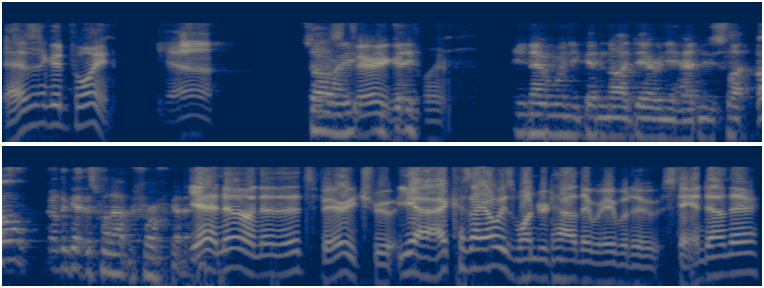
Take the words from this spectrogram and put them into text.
That is a good point. Yeah. That Sorry, a very good it- point. you know when you get an idea in your head and you're just like, oh, got to get this one out before I forget it. Yeah, no, no, that's very true. Yeah, because I always wondered how they were able to stand down there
